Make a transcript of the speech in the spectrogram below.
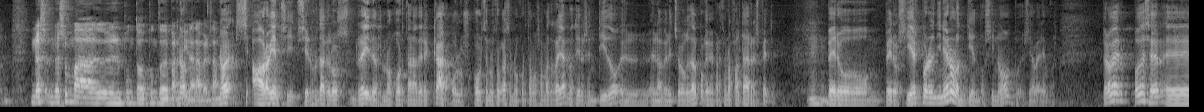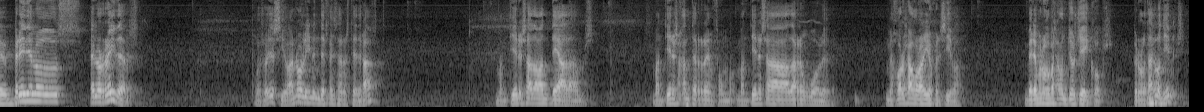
No es, no es un mal punto, punto de partida, la verdad. ahora bien, si, si resulta que los Raiders no cortan a Derek Carr o los Colts en nuestro caso no cortamos a Matt Ryan, no tiene sentido el, el haber hecho lo que tal porque me parece una falta de respeto. Pero, pero si es por el dinero lo entiendo, si no, pues ya veremos. Pero a ver, puede ser. Eh, Brady en los, en los Raiders. Pues oye, si van all in en defensa en este draft, mantienes a Davante Adams, mantienes a Hunter Renfro, mantienes a Darren Waller, mejoras algo la línea ofensiva. Veremos lo que pasa con Josh Jacobs. Pero el ataque lo tienes.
